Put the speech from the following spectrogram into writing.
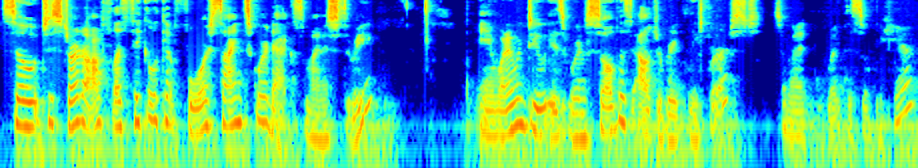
So to start off, let's take a look at 4 sine squared x minus 3. And what I'm going to do is we're going to solve this algebraically first. So I'm going to write this over here.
